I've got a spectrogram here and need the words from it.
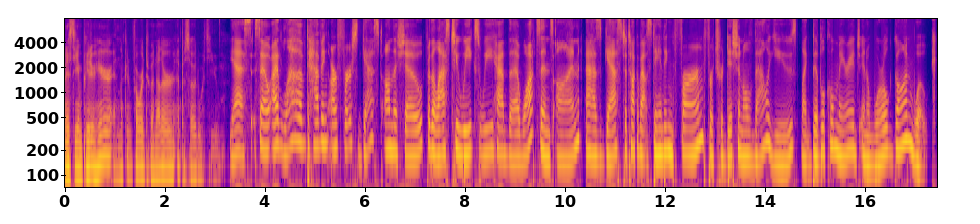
Misty and Peter here, and looking forward to another episode with you. Yes. So I loved having our first guest on the show for the last two weeks. We had the Watsons on as guests to talk about standing firm for traditional values like biblical marriage in a world gone woke.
